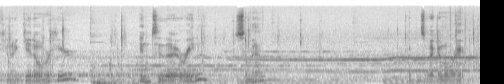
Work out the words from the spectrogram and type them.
Can I get over here? Into the arena? Somehow? What happens if I come over here?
